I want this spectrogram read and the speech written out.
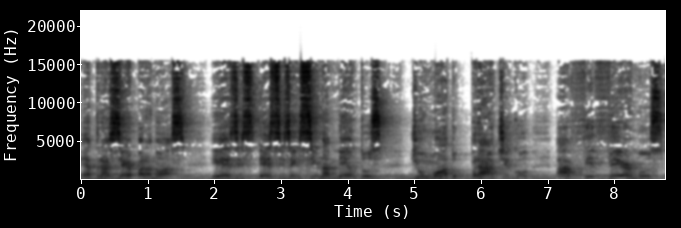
é trazer para nós esses, esses ensinamentos de um modo prático a vivermos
